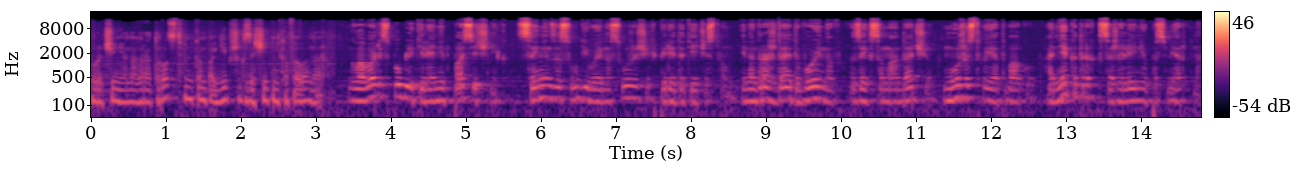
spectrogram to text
вручения наград родственникам погибших защитников ЛНР. Глава республики Леонид Пасечник ценит заслуги военнослужащих перед Отечеством и награждает воинов за их самоотдачу, мужество и отвагу, а некоторых, к сожалению, посмертно.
